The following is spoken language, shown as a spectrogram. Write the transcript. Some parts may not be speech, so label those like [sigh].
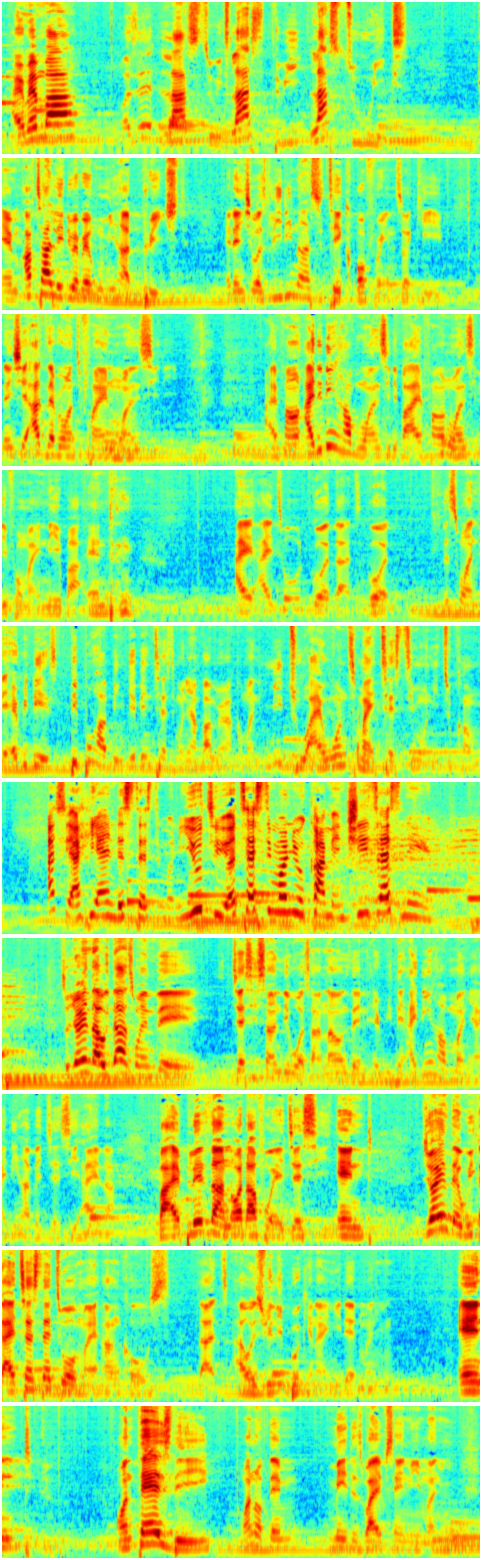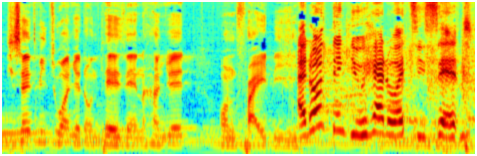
I remember, was it last two weeks? Last three, last two weeks, um, after Lady Reverend Humi had preached, and then she was leading us to take offerings, okay? And then she asked everyone to find one cedi. I found, I didn't have one cedi, but I found one cedi from my neighbor, and [laughs] I, I told God that, God, this one day, every day, is- people have been giving testimony about miracle money. Me too, I want my testimony to come. As you are hearing this testimony, you too, your testimony will come in Jesus' name. So during that week, that's when the Jesse Sunday was announced and everything. I didn't have money. I didn't have a Jesse either. But I placed an order for a Jesse. And during the week, I tested two of my uncles that I was really broke and I needed money. And on Thursday, one of them made his wife send me money. She sent me 200 on Thursday and 100 on Friday. I don't think you heard what he said. [laughs]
